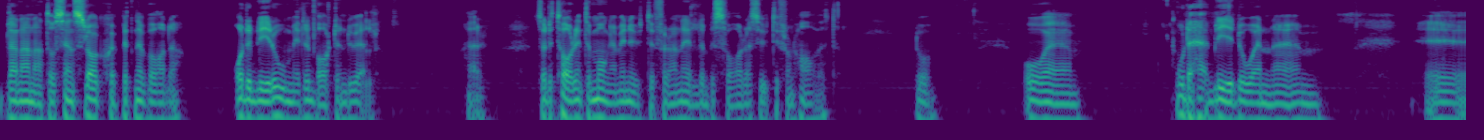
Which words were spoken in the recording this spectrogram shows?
bland annat och sen slagskeppet Nevada. Och det blir omedelbart en duell. Här. Så det tar inte många minuter förrän elden besvaras utifrån havet. Då. Och, eh, och det här blir då en... Eh, eh,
